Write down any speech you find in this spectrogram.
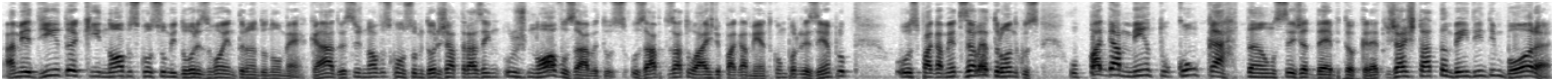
à medida que novos consumidores vão entrando no mercado, esses novos consumidores já trazem os novos hábitos, os hábitos atuais de pagamento, como por exemplo os pagamentos eletrônicos. O pagamento com cartão, seja débito ou crédito, já está também indo embora.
